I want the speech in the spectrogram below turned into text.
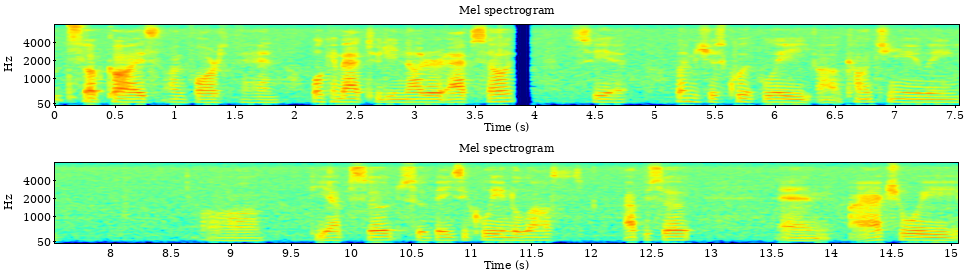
What's up guys, I'm Forrest and welcome back to the another episode. So yeah, let me just quickly uh, continuing uh, the episode. So basically in the last episode and I actually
